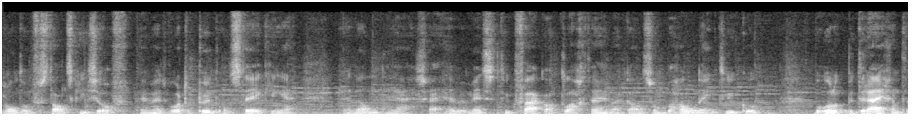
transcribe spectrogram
rondom verstandskiezen of met wortelpuntontstekingen, en dan ja, zij hebben mensen natuurlijk vaak al klachten en dan kan zo'n behandeling natuurlijk ook behoorlijk bedreigend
